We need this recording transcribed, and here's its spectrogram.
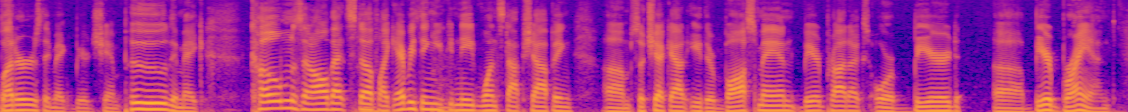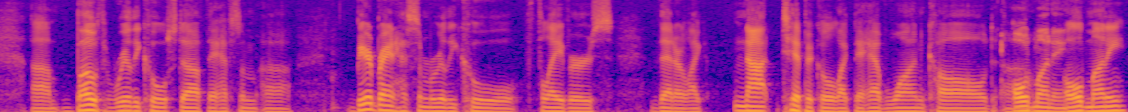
butters, they make beard shampoo, they make combs and all that stuff. Like everything you can need, one stop shopping. Um, so check out either Boss Man Beard Products or Beard uh, Beard Brand. Um, both really cool stuff. They have some. Uh, Beard Brand has some really cool flavors that are like not typical. Like they have one called um, Old Money. Old Money,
